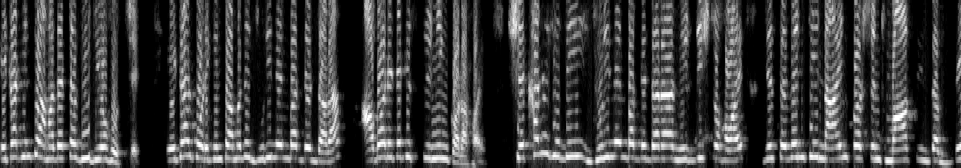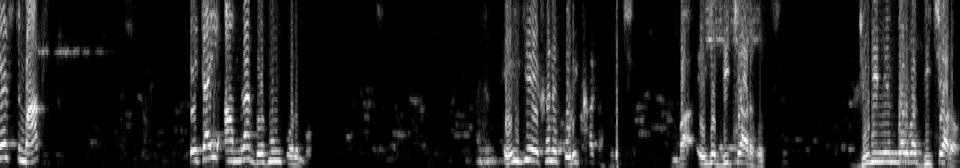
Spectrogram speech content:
এটা কিন্তু আমাদের একটা ভিডিও হচ্ছে। এটার পরে কিন্তু আমাদের জুরি মেম্বারদের দ্বারা আবার এটাকে স্ক্রিনিং করা হয়। সেখানে যদি জুরি মেম্বারদের দ্বারা নির্দিষ্ট হয় যে seventy nine percent marks is the best marks এটাই আমরা গ্রহণ করব। এই যে এখানে পরীক্ষাটা হচ্ছে, বা এই যে বিচার হচ্ছে জুরি মেম্বার বা বিচারক,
